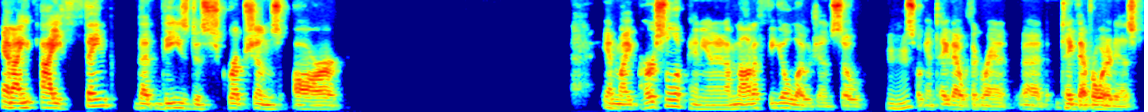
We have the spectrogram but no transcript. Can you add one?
And I, I think that these descriptions are, in my personal opinion, and I'm not a theologian, so mm-hmm. so can take that with a grain, uh, take that for what it is.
